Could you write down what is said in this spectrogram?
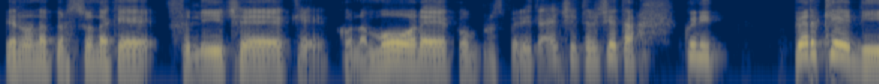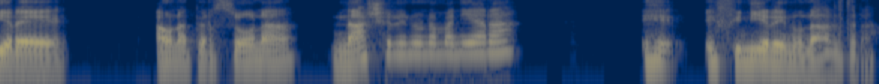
era una persona che è felice, che con amore, con prosperità, eccetera, eccetera. Quindi, perché dire a una persona nascere in una maniera e, e finire in un'altra?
